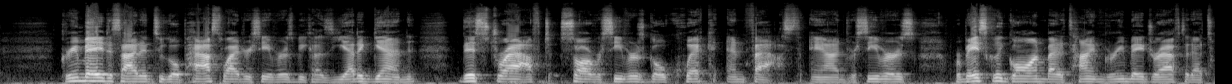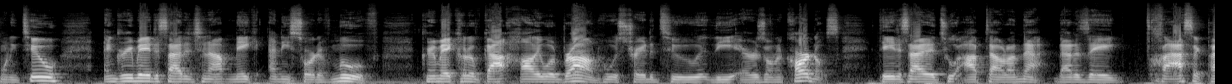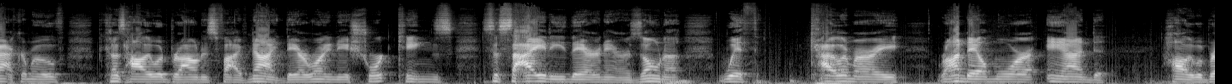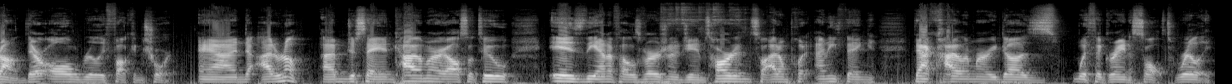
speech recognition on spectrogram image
Green Bay decided to go past wide receivers because yet again this draft saw receivers go quick and fast, and receivers were basically gone by the time Green Bay drafted at 22, and Green Bay decided to not make any sort of move. Green Bay could have got Hollywood Brown, who was traded to the Arizona Cardinals. They decided to opt out on that. That is a classic Packer move because Hollywood Brown is 5'9. They are running a short Kings society there in Arizona with Kyler Murray, Rondale Moore, and Hollywood Brown. They're all really fucking short. And I don't know. I'm just saying Kyler Murray also too is the NFL's version of James Harden, so I don't put anything that Kyler Murray does with a grain of salt, really.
